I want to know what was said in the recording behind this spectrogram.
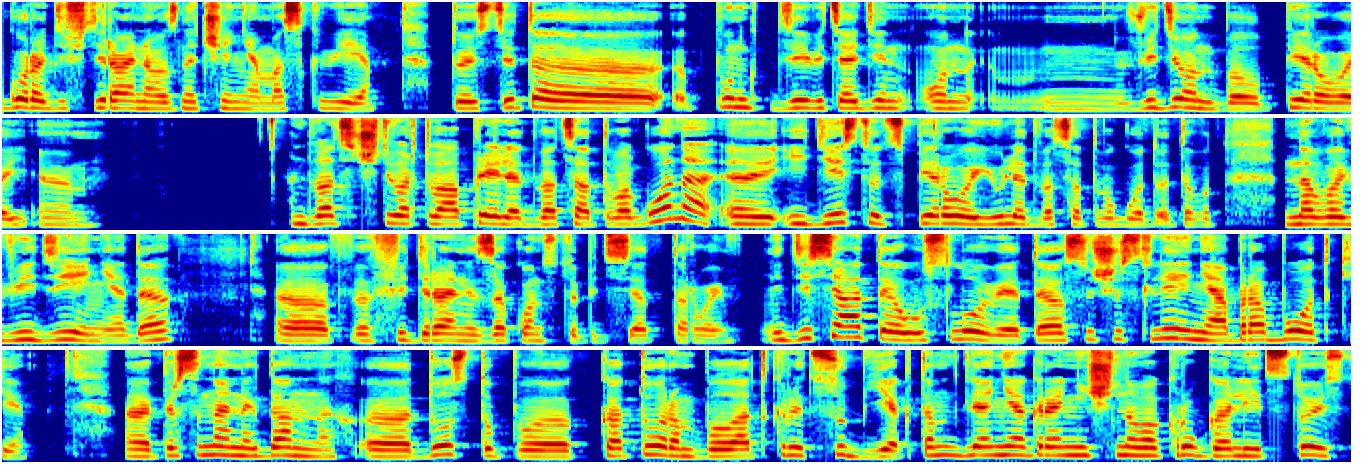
городе федерального значения Москве. То есть это пункт 9.1, он введен был 1 24 э, апреля 2020 года э, и действует с 1 июля 2020 года. Это вот нововведение, да, э, федеральный закон 152. Десятое условие – это осуществление обработки Э, персональных данных, э, доступ э, к которым был открыт субъектом для неограниченного круга лиц, то есть,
